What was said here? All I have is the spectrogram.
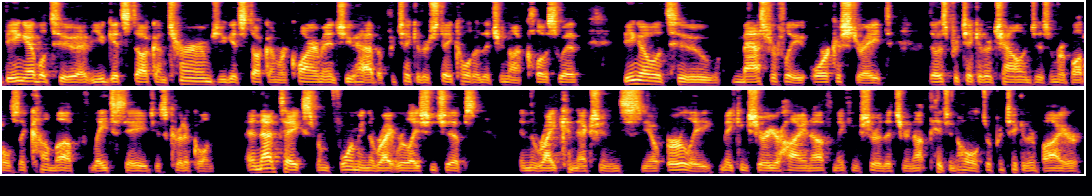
Being able to, uh, you get stuck on terms, you get stuck on requirements, you have a particular stakeholder that you're not close with. Being able to masterfully orchestrate those particular challenges and rebuttals that come up late stage is critical. And that takes from forming the right relationships in the right connections, you know, early, making sure you're high enough, making sure that you're not pigeonholed to a particular buyer.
